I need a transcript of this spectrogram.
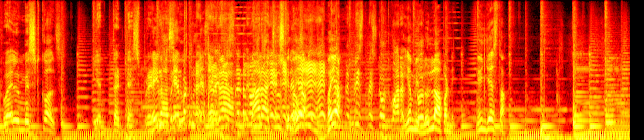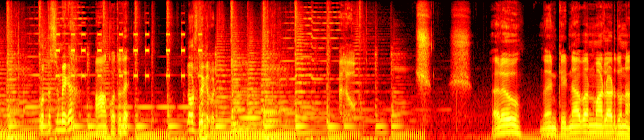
ట్వెల్వ్ మిస్డ్ కాల్స్ ఎంత డెస్పరేట్ మీరు లొల్లు ఆపండి. నేను చేస్తా. కొత్త సిమ్మేగా ఆ కొత్తదే. లౌడ్ స్పీకర్ పెట్టు. హలో నేను కిడ్నాపర్ని మాట్లాడుతున్నా.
